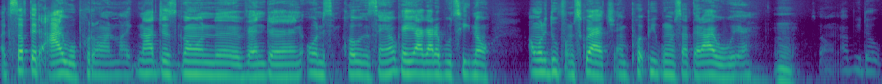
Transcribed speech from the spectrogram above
Like stuff that I will put on. Like not just going to a vendor and ordering some clothes and saying okay I got a boutique. No, I want to do from scratch and put people in stuff that I will wear. Mm. So that'd be dope.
